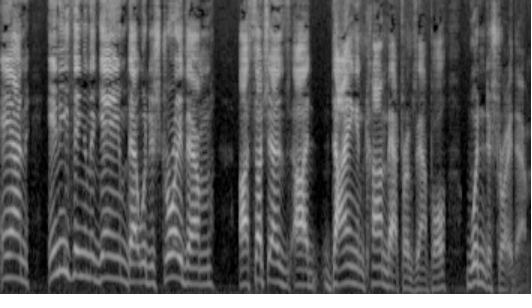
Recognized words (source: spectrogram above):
and anything in the game that would destroy them, uh, such as uh, dying in combat, for example, wouldn't destroy them.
